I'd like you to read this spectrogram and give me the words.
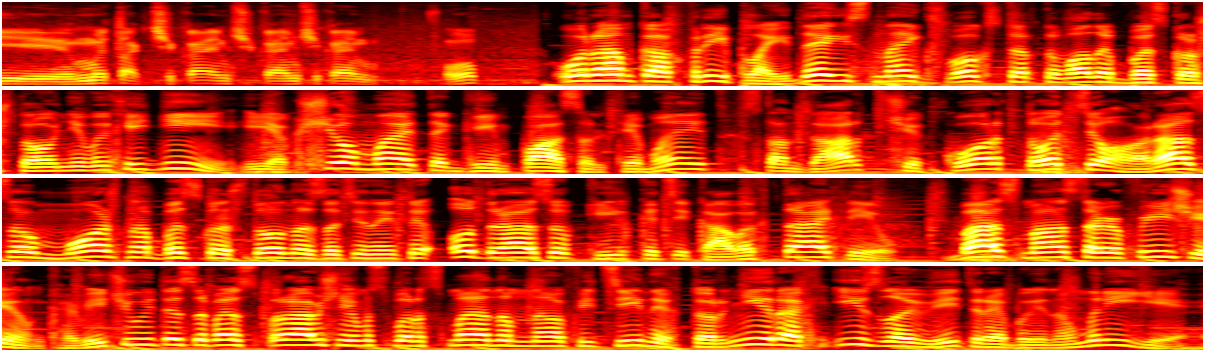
І ми так чекаємо, чекаємо, чекаємо. Оп, У рамках Free Play Days на Xbox стартували безкоштовні вихідні. І якщо маєте Game Pass Ultimate, стандарт чи Core, то цього разу можна безкоштовно зацінити одразу кілька цікавих тайтлів. Bassmaster Fishing. Відчуйте себе справжнім спортсменом на офіційних турнірах і зловіть рибину мрії.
